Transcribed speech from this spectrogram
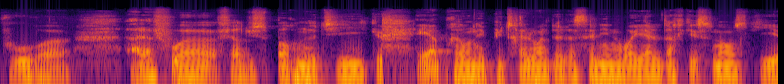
pour à la fois faire du sport nautique et après on n'est plus très loin de la saline royale d'Arquesnance qui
